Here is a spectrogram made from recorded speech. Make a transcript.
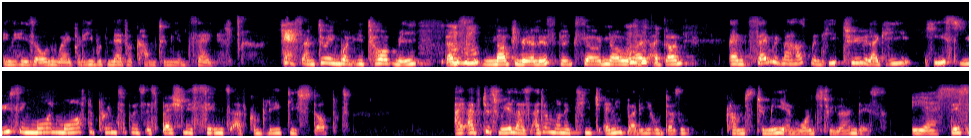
in his own way but he would never come to me and say yes i'm doing what you taught me that's Mhm. not realistic so no I, I don't and same with my husband. He too like he he's using more and more of the principles especially since i've completely stopped. I, i've just realized i don't want to teach anybody who doesn't comes to me and wants to learn this. Yes. this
